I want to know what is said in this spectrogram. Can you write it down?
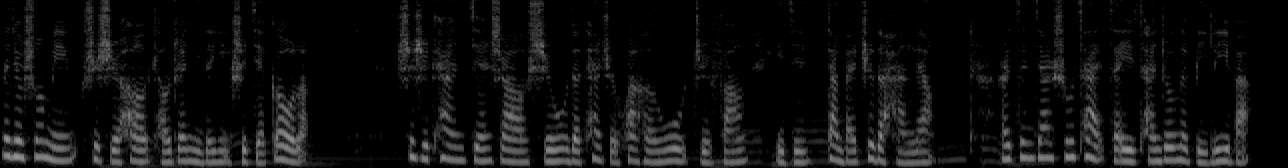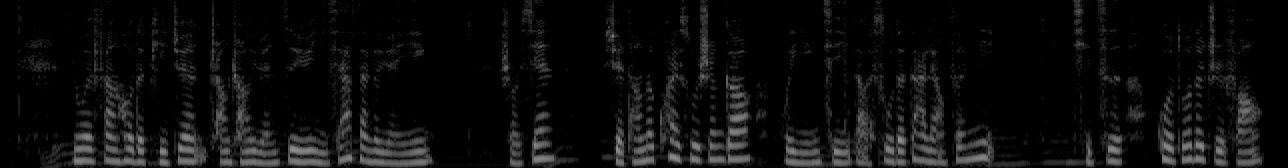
那就说明是时候调整你的饮食结构了。试试看减少食物的碳水化合物、脂肪以及蛋白质的含量。而增加蔬菜在一餐中的比例吧，因为饭后的疲倦常常源自于以下三个原因：首先，血糖的快速升高会引起胰岛素的大量分泌；其次，过多的脂肪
